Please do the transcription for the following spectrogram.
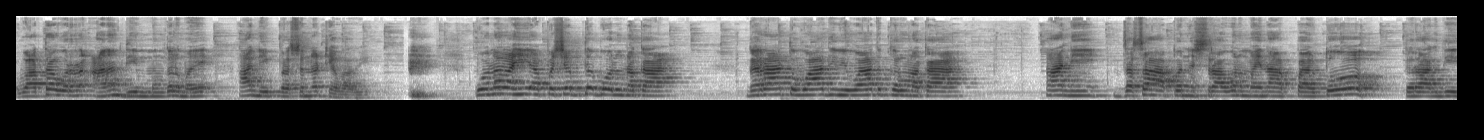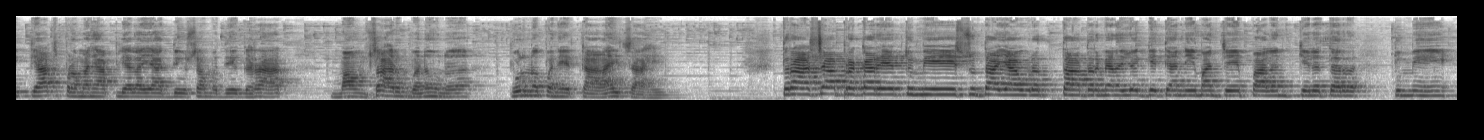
वातावरण आनंदी मंगलमय आणि प्रसन्न ठेवावे. कोणालाही अपशब्द बोलू नका. घरात वादविवाद करू नका. आणि जसा आपण श्रावण महिना पाळतो तर अगदी त्याचप्रमाणे आपल्याला या दिवसामध्ये घरात मांसाहार बनवणं पूर्णपणे टाळायचं आहे. तर अशा प्रकारे तुम्ही सुद्धा या व्रता दरम्यान योग्य त्या नियमांचे पालन केलं तर तुम्ही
